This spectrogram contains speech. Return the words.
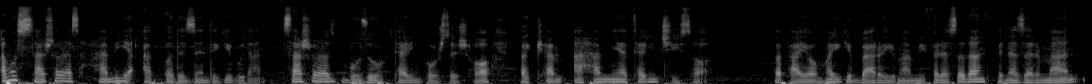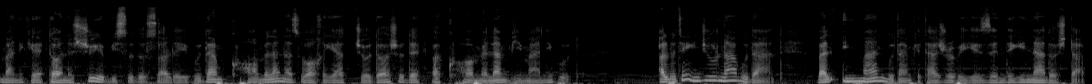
اما سرشار از همه ابعاد زندگی بودند. سرشار از بزرگترین پرسش ها و کم اهمیت ترین چیزها و پیام هایی که برای من میفرستادند به نظر من منی که دانشجوی 22 ساله ای بودم کاملا از واقعیت جدا شده و کاملا بیمعنی بود. البته اینجور نبودند. بل این من بودم که تجربه زندگی نداشتم.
